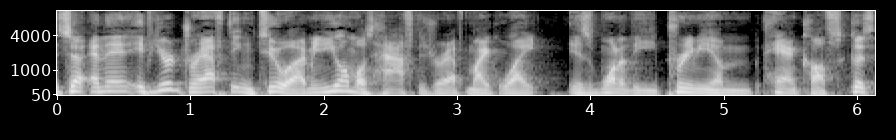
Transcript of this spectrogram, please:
So, and then if you're drafting Tua, I mean, you almost have to draft Mike White is one of the premium handcuffs because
